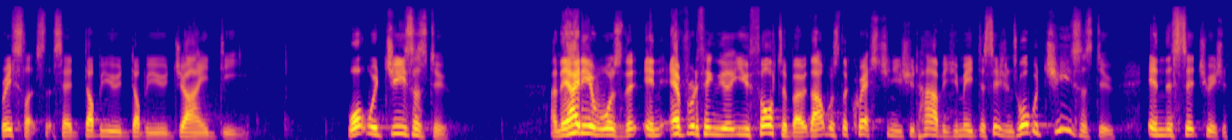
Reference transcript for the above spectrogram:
bracelets that said WWJD. What would Jesus do? And the idea was that in everything that you thought about, that was the question you should have as you made decisions. What would Jesus do in this situation?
